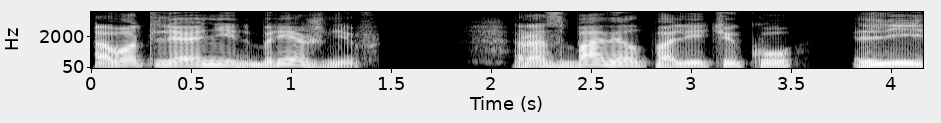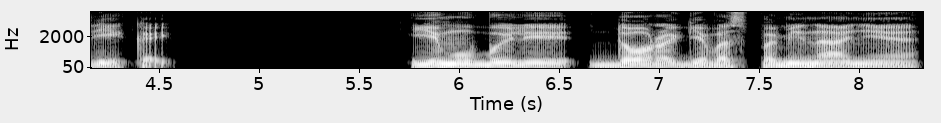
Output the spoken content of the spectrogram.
А вот Леонид Брежнев разбавил политику лирикой. Ему были дороги воспоминания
